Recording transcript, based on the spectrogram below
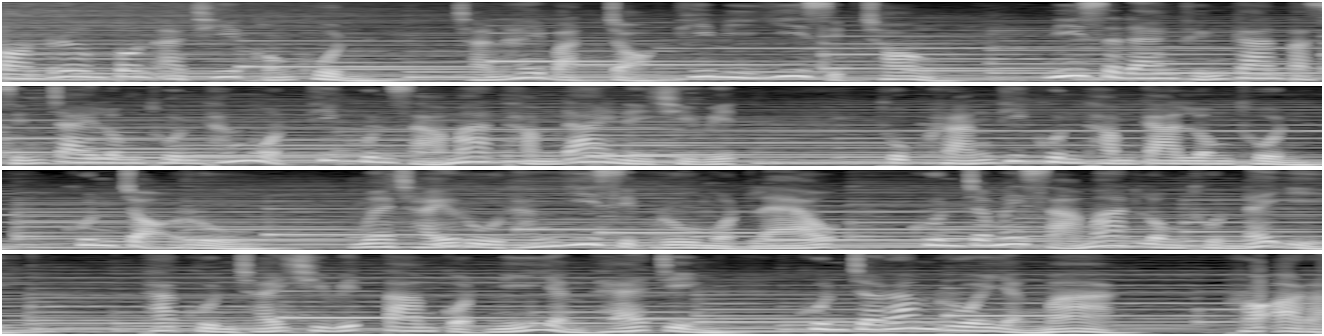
ตอนเริ่มต้นอาชีพของคุณ ฉันให้บัตรจาะที่มี 20 ช่อง นี่แสดงถึงการตัดสินใจลงทุนทั้งหมดที่คุณสามารถทำได้ในชีวิต ทุกครั้งที่คุณทำการลงทุน คุณเจาะรู เมื่อใช้รูทั้ง 20 รูหมดแล้ว คุณจะไม่สามารถลงทุนได้อีก ถ้าคุณใช้ชีวิตตามกฎนี้อย่างแท้จริง คุณจะร่ำรวยอย่างมาก เพราะอะไร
